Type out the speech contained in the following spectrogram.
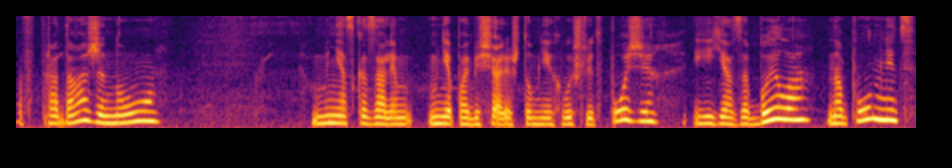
в продаже, но мне сказали, мне пообещали, что мне их вышлют позже, и я забыла напомнить.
